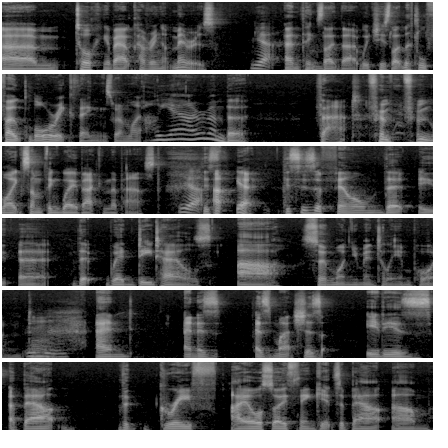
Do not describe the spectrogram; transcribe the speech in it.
um, talking about covering up mirrors Yeah, and things like that, which is like little folkloric things where I'm like, oh yeah, I remember that from from like something way back in the past. yeah, This- Uh, yeah, This is a film that i- uh, that where details are so monumentally important, Mhm. and and as as much as it is about the grief, I also think it's about um,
